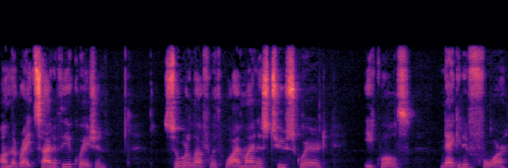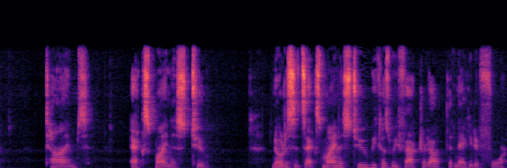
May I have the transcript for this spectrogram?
on the right side of the equation. So we're left with y minus 2 squared equals negative 4 times x minus 2. Notice it's x minus 2 because we factored out the negative 4.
